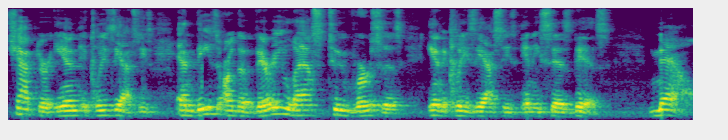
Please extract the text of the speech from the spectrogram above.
chapter in Ecclesiastes, and these are the very last two verses in Ecclesiastes. And he says this: Now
